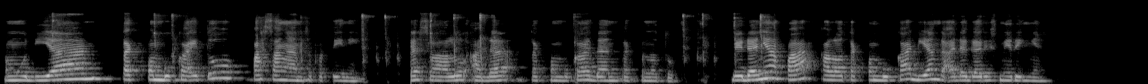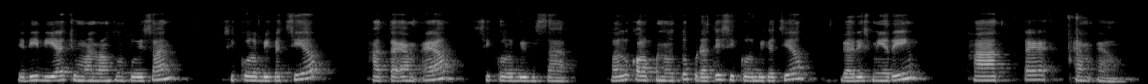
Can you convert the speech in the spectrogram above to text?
Kemudian tag pembuka itu pasangan seperti ini. Ya, selalu ada tag pembuka dan tag penutup. Bedanya apa? Kalau tag pembuka dia nggak ada garis miringnya. Jadi dia cuma langsung tulisan siku lebih kecil, HTML, siku lebih besar. Lalu kalau penutup berarti siku lebih kecil, garis miring, HTML.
